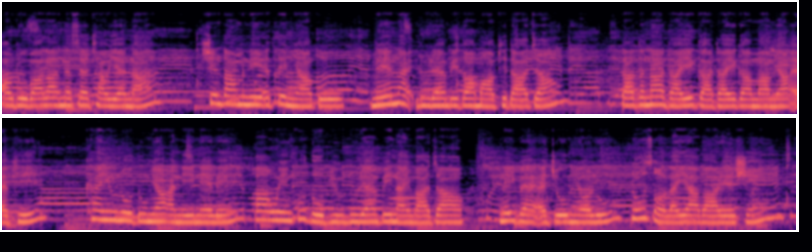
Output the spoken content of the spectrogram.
အောက်တိုဘာလ26ရက်၌ ရှင်သာမဏေအသစ်များကိုမဲ၌လူဒန်းပေးသွားမှာဖြစ်တာကြောင့်သာသနာဒါယိကဒါယိကမများအဖြစ်ခံယူလိုသူများအနေနဲ့လည်းပါဝင်ကုသိုလ်ပြုလူဒန်းပေးနိုင်ပါကြောင်းနိဗ္ဗာန်အကျိုးမျှော်လို့နှိုးဆော်လိုက်ရပါတယ်ရှင်။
